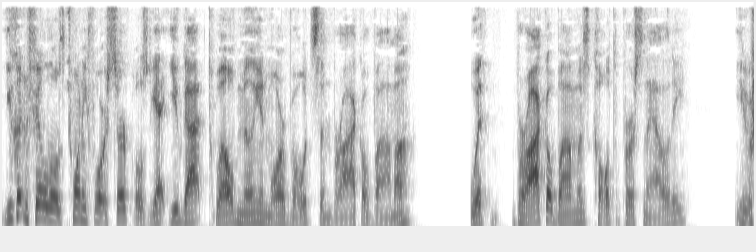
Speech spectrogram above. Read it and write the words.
You couldn't fill those 24 circles, yet you got 12 million more votes than Barack Obama. With Barack Obama's cult of personality, you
